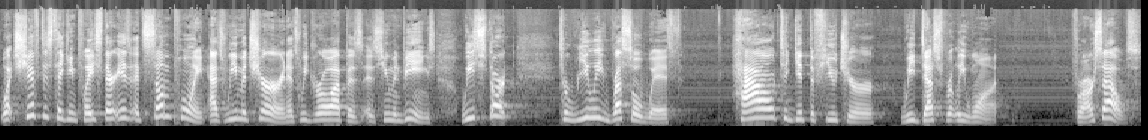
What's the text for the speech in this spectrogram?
what shift is taking place there is at some point as we mature and as we grow up as, as human beings, we start to really wrestle with how to get the future we desperately want for ourselves.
